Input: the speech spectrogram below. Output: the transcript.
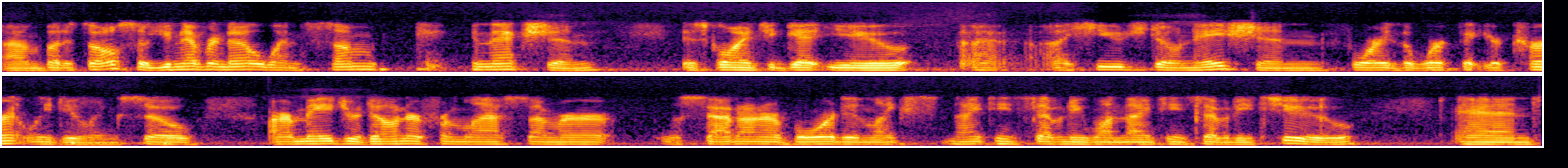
Um, but it's also, you never know when some connection is going to get you a, a, huge donation for the work that you're currently doing. So, our major donor from last summer was sat on our board in like 1971, 1972, and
